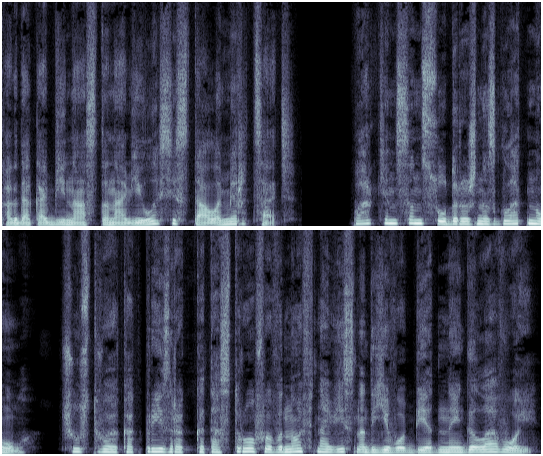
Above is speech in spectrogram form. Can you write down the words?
когда кабина остановилась и стала мерцать. Паркинсон судорожно сглотнул, чувствуя, как призрак катастрофы вновь навис над его бедной головой.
